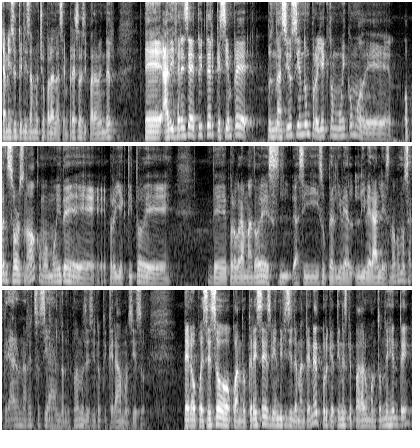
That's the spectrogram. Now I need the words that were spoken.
También se utiliza mucho para las empresas y para vender. Eh, a diferencia de Twitter, que siempre pues nació siendo un proyecto muy como de open source, ¿no? Como muy de proyectito de, de programadores así súper liberales, ¿no? Vamos a crear una red social donde podemos decir lo que queramos y eso. Pero pues eso cuando crece es bien difícil de mantener porque tienes que pagar un montón de gente,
